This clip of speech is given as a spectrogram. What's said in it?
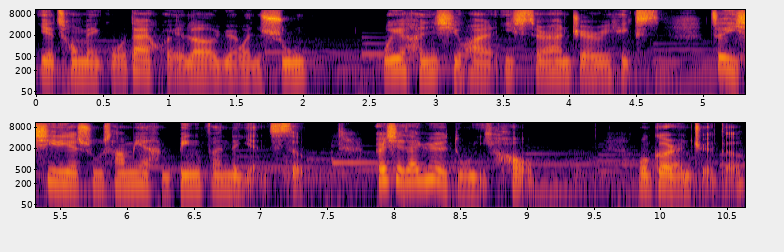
也从美国带回了原文书。我也很喜欢 Easter 和 Jerry Hicks 这一系列书上面很缤纷的颜色，而且在阅读以后。我个人觉得，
